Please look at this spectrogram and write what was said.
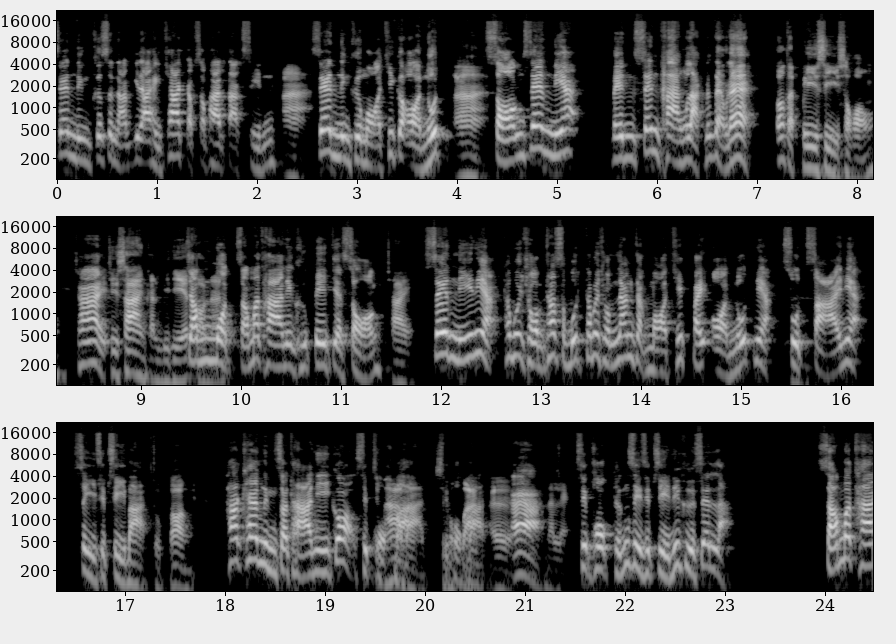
เส้นหนึ่งคือสนามกีฬาแห่งชาติกับสะพานตากสินอ่าเส้นหนึ่งคือหมอชิดกับอ่อนนุชอ่าสองเส้นเนี้ยเป็นเส้นทางหลักตั้งแต่แรก ตั้งแต่ปี 42 ใช่ที่สร้างกัน BTS จะตอนนั้นหมดสัมปทานเนี่ยคือปี 72 ใช่ เส้นนี้เนี่ยท่านผู้ชมถ้าสมมติท่านผู้ชมนั่งจากหมอชิดไปอ่อนนุชเนี่ยสุดสายเนี่ย 44 บาท ถูกต้อง ถ้าแค่หนึ่งสถานีก็ 16 15บาบาทท16 บาทเอออ่านั่นแหละ 16 ถึง 44 นี่คือเส้นหลักสัมปทาน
